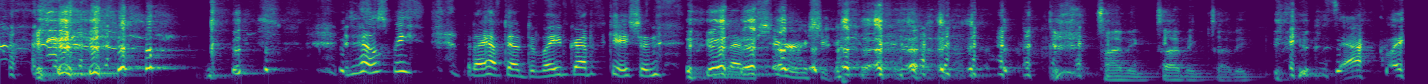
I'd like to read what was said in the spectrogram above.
it tells me that I have to have delayed gratification and I have a sugar issue timing, timing, timing. exactly.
